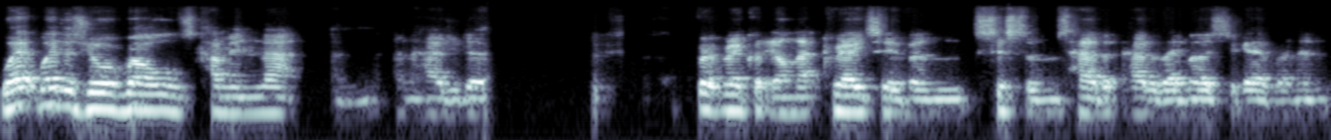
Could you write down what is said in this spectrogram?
Where, where does your roles come in that and, how do you do it? Very, very quickly on that creative and systems, how do, how do they merge together? And then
